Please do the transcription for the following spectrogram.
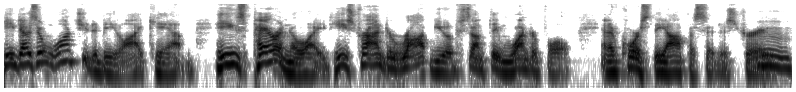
he doesn't want you to be like him. He's paranoid. He's trying to rob you of something wonderful. And of course, the opposite is true. Mm.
